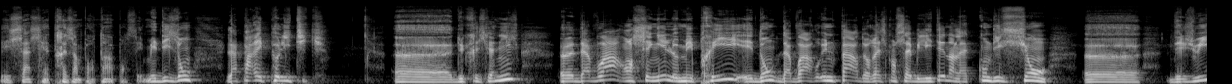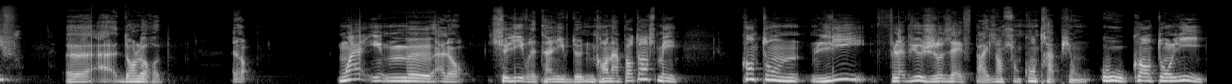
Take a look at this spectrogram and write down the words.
Et ça, c'est très important à penser. Mais disons, l'appareil politique euh, du christianisme euh, d'avoir enseigné le mépris et donc d'avoir une part de responsabilité dans la condition euh, des Juifs euh, dans l'Europe. Alors, moi, il me, alors, ce livre est un livre de grande importance, mais quand on lit Flavius Joseph, par exemple, son Contrapion, ou quand on lit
